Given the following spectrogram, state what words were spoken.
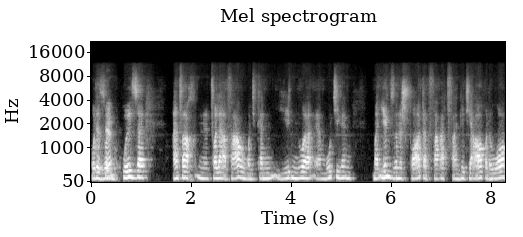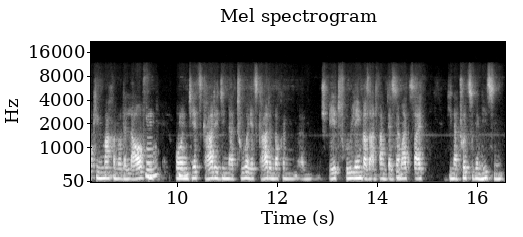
oder so ja. Impulse. Einfach eine tolle Erfahrung und ich kann jeden nur ermutigen, mal irgendeine so Sportart, Fahrradfahren geht ja auch oder Walking machen oder Laufen. Mhm. Und jetzt gerade die Natur, jetzt gerade noch im, im Spätfrühling, also Anfang der Sommerzeit, die Natur zu genießen.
